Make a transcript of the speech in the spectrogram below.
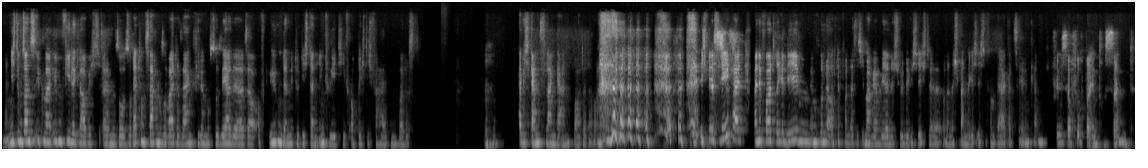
Ja, nicht umsonst üben, üben viele, glaube ich, ähm, so, so Rettungssachen und so weiter, sagen viele, musst du sehr, sehr, sehr oft üben, damit du dich dann intuitiv auch richtig verhalten würdest. Mhm. Habe ich ganz lang geantwortet, aber ich, ich lebe halt, meine Vorträge leben im Grunde auch davon, dass ich immer wieder eine schöne Geschichte oder eine spannende Geschichte vom Berg erzählen kann. Ich finde es auch furchtbar interessant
